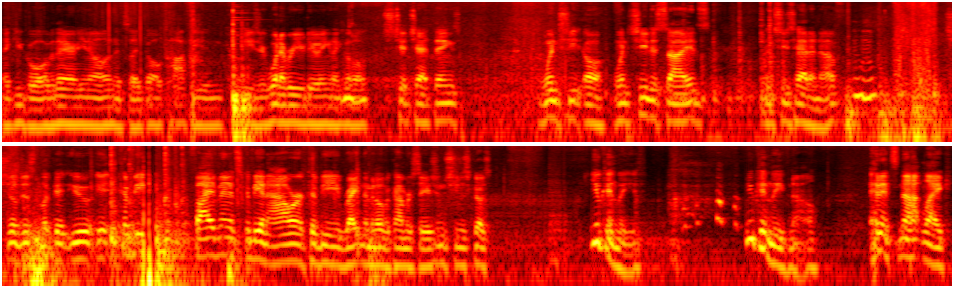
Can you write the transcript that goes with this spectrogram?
like you go over there, you know, and it's like oh coffee and cookies or whatever you're doing, like little chit chat things. When she oh when she decides that she's had enough, she'll just look at you. It could be five minutes, could be an hour, could be right in the middle of a conversation. She just goes, "You can leave. You can leave now," and it's not like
